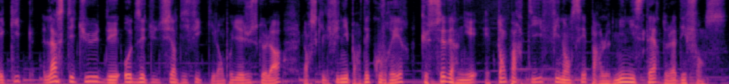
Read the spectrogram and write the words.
et quitte l'Institut des hautes études scientifiques qu'il employait jusque-là lorsqu'il finit par découvrir que ce dernier est en partie financé par le ministère de la Défense.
